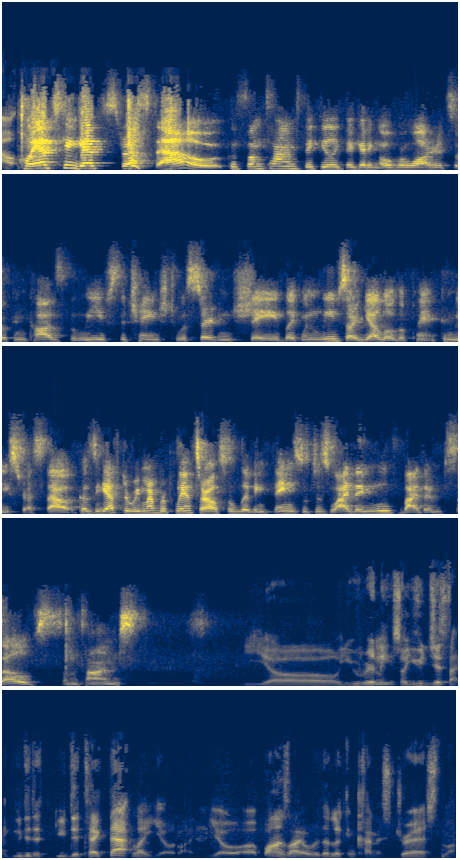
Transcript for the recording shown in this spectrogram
out? Plants can get stressed out because sometimes they feel like they're getting overwatered, so it can cause the leaves to change to a certain shade. Like when leaves are yellow, the plant can be stressed out because you have to remember plants are also living things, which is why they move by themselves sometimes. Yo, you really? So you just like you did you detect that? Like yo, like yo, uh, bonsai over there looking kind of stressed. Like,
